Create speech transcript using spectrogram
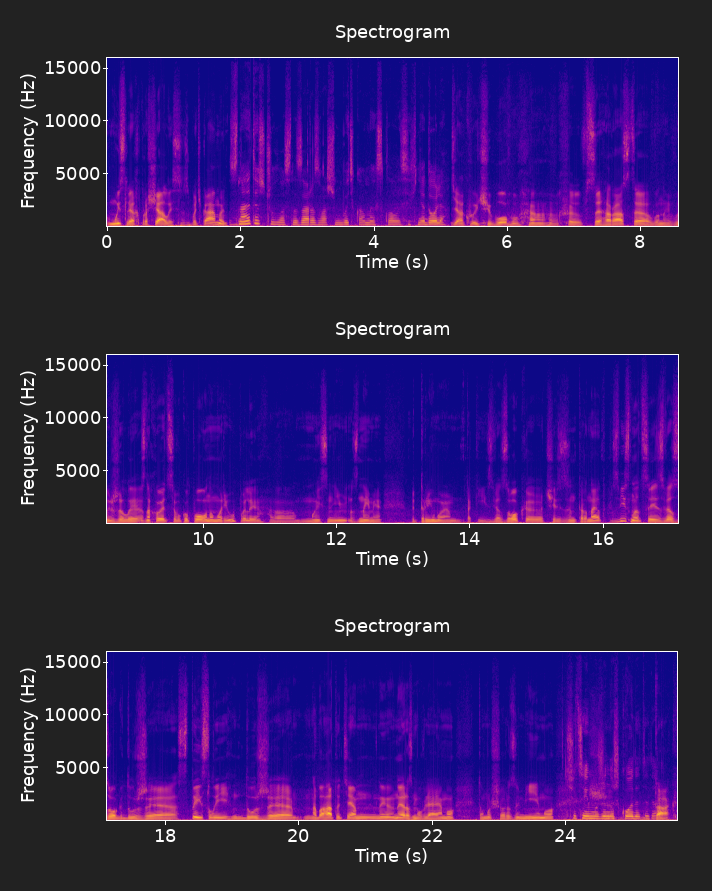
в мислях прощалися з батьками. Знаєте, що власне зараз з вашими батьками як склалася їхня доля? Дякуючи Богу, е, все гаразд. е, Вони вижили. Знаходяться в окупованому Маріуполі. е, Ми з ним з ними підтримуємо такий зв'язок через інтернет. Звісно, цей зв'язок дуже стислий, дуже на багато тем не, не розмовляємо, тому що розуміємо. Що це їм може Що- нашкодити? Так? Так,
